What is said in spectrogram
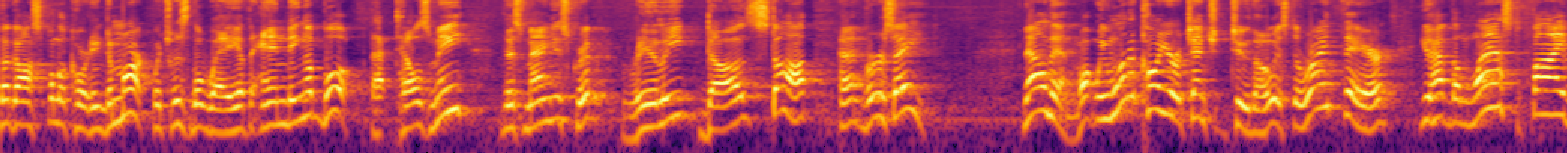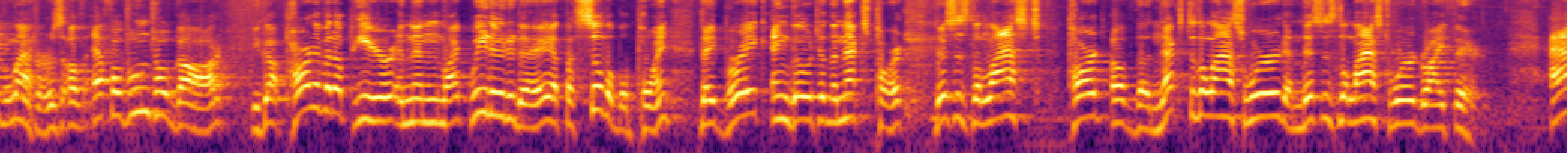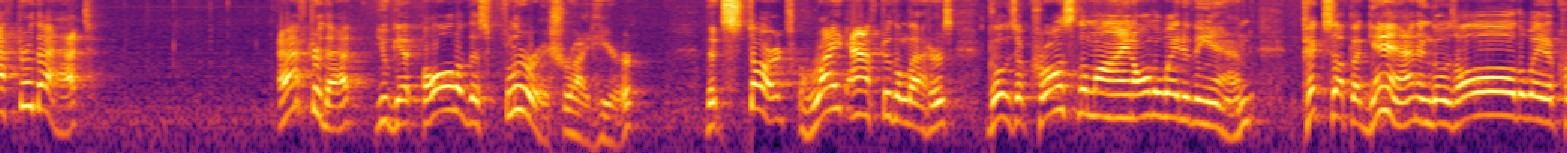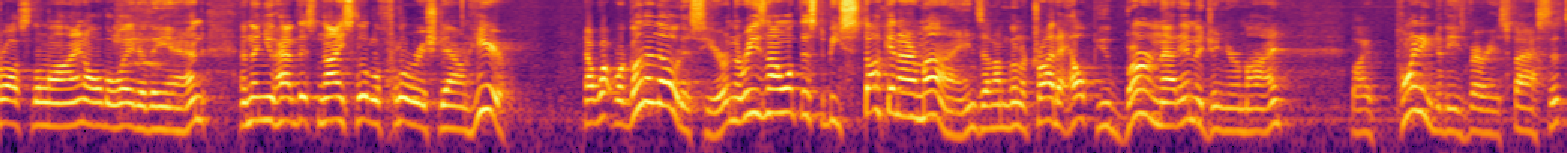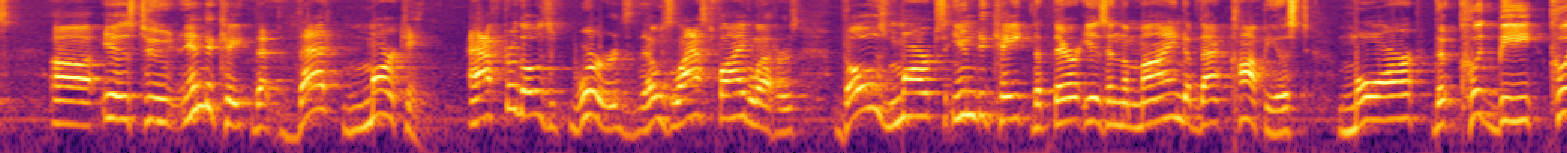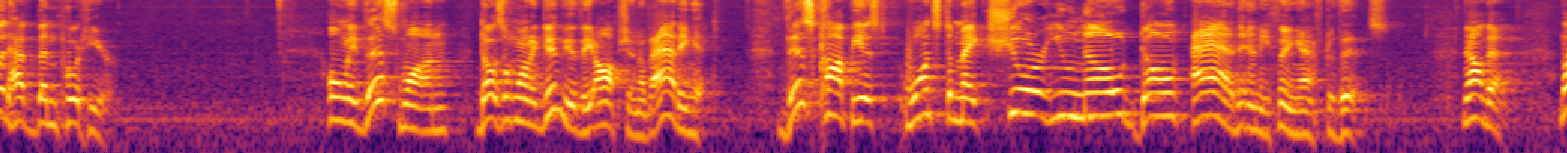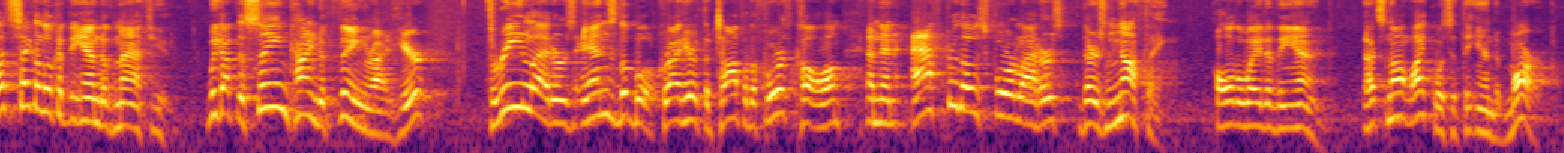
The gospel according to Mark, which was the way of ending a book. That tells me this manuscript really does stop at verse 8. Now then, what we want to call your attention to, though, is to right there, you have the last five letters of ephobounto gar. You got part of it up here, and then, like we do today, at the syllable point, they break and go to the next part. This is the last part of the next to the last word, and this is the last word right there. After that, after that, you get all of this flourish right here that starts right after the letters, goes across the line all the way to the end, picks up again and goes all the way across the line, all the way to the end, and then you have this nice little flourish down here. Now, what we're going to notice here, and the reason I want this to be stuck in our minds, and I'm going to try to help you burn that image in your mind by pointing to these various facets, uh, is to indicate that that marking after those words, those last five letters, those marks indicate that there is in the mind of that copyist more that could be, could have been put here. Only this one doesn't want to give you the option of adding it. This copyist wants to make sure you know don't add anything after this. Now then, let's take a look at the end of Matthew. We got the same kind of thing right here. Three letters ends the book right here at the top of the fourth column, and then after those four letters, there's nothing all the way to the end. That's not like what's at the end of Mark.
